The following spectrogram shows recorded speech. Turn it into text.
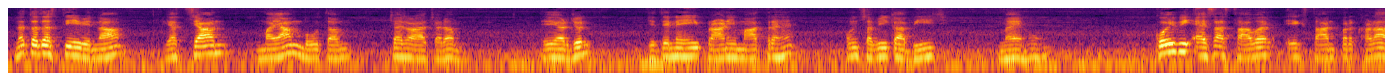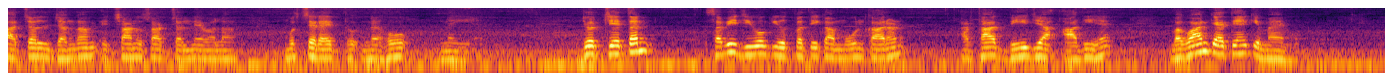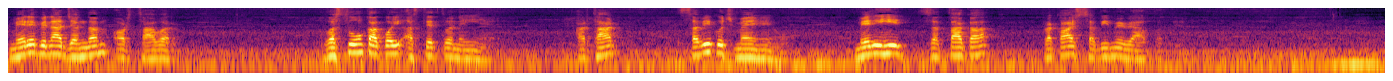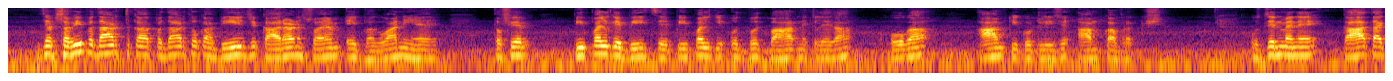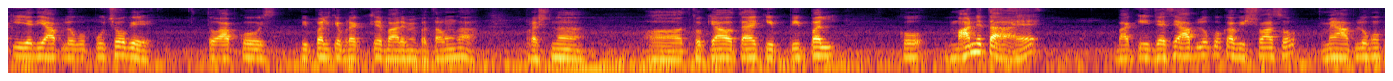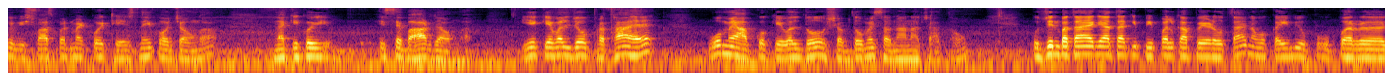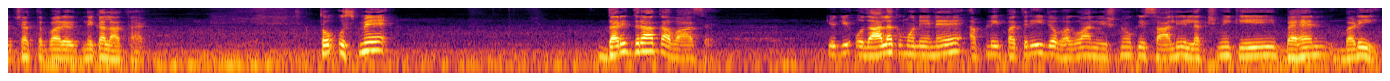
न तदस्ति विना यस्यां मयां भूतम चराचरम। हे अर्जुन, जितने ही प्राणी मात्र हैं, उन सभी का बीज मैं हूँ। कोई भी ऐसा स्थावर एक स्थान पर खड़ा, अचल, जंगम, इच्छानुसार चलने वाला मुझसे रहित हो, नहीं है। जो चेतन सभी जीवों की उत्पत्ति का मूल कारण, अर्थात बीज या आदि है, भगवान कहते हैं कि मैं हूँ। मेरे बिना जंगम और स्थावर, वस्तुओं का कोई अस्तित्व नहीं है। अर्थात सभी कुछ मैं ही हूँ। मेरी ही सत्ता का प्रकाश सभी में व्यापक है। जब सभी पदार्थ का पदार्थों का बीज, कारण स्वयं एक भगवान ही है तो फिर पीपल के बीज से पीपल की उद्भुत बाहर निकलेगा, होगा आम की गुटली से आम का वृक्ष। उस दिन मैंने कहा था कि यदि आप लोगों पूछोगे तो आपको इस पीपल के वृक्ष के बारे में बताऊँगा। प्रश्न तो क्या होता है कि पीपल को मान्यता है। बाकी जैसे आप लोगों का विश्वास हो, मैं आप लोगों के विश्वास पर मैं कोई ठेस नहीं पहुंचाऊँगा, न कि कोई इससे बाहर जाऊँगा। ये केवल जो प्रथा है, वो मैं आपको केवल दो शब्दों में सुनाना चाहता हूँ। उस दिन बताया गया था कि पीपल का पेड़ होता है ना, वो कहीं भी ऊपर छत पर निकल आता है। तो उसमें दरिद्रा का वास है। क्योंकि उदालक मुनि ने अपनी पत्नी, जो भगवान विष्णु की साली लक्ष्मी की बहन बड़ी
